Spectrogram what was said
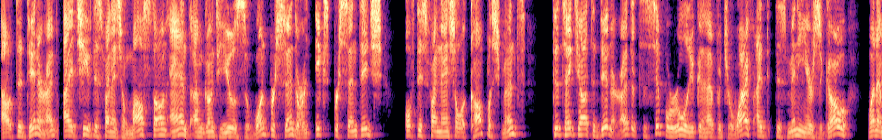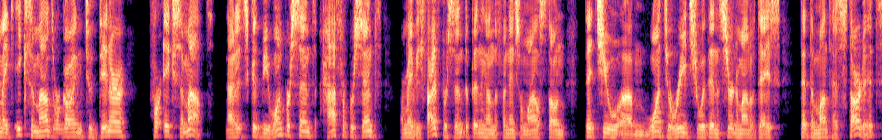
out to dinner, right? I achieved this financial milestone and I'm going to use 1% or an X percentage of this financial accomplishment to take you out to dinner, right? It's a simple rule you can have with your wife. I did this many years ago. When I make X amount, we're going to dinner for X amount. Now, this could be 1%, half a percent, or maybe 5%, depending on the financial milestone that you um, want to reach within a certain amount of days that the month has started,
